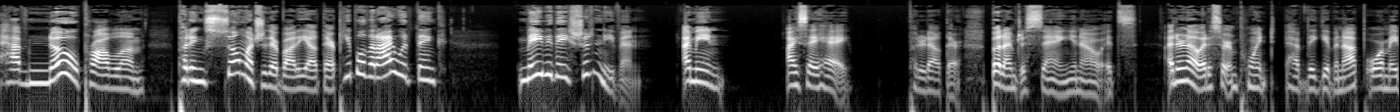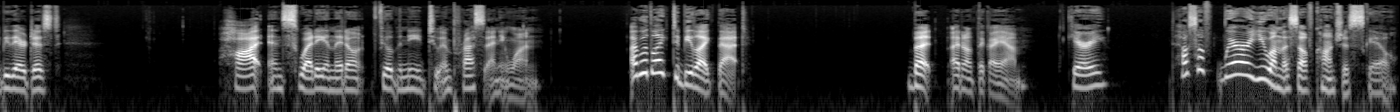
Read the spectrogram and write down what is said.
have no problem putting so much of their body out there. People that I would think maybe they shouldn't even. I mean, I say, hey, put it out there. But I'm just saying, you know, it's, I don't know, at a certain point, have they given up? Or maybe they're just hot and sweaty and they don't feel the need to impress anyone. I would like to be like that. But I don't think I am. Gary, how self where are you on the self-conscious scale?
